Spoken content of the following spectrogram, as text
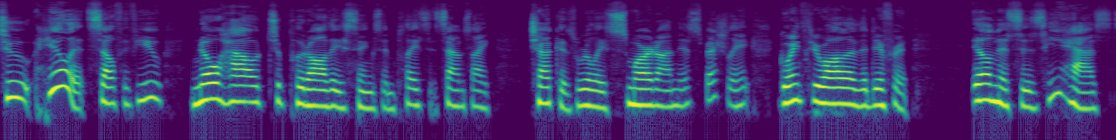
to heal itself if you know how to put all these things in place. It sounds like chuck is really smart on this especially going through all of the different illnesses he has.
